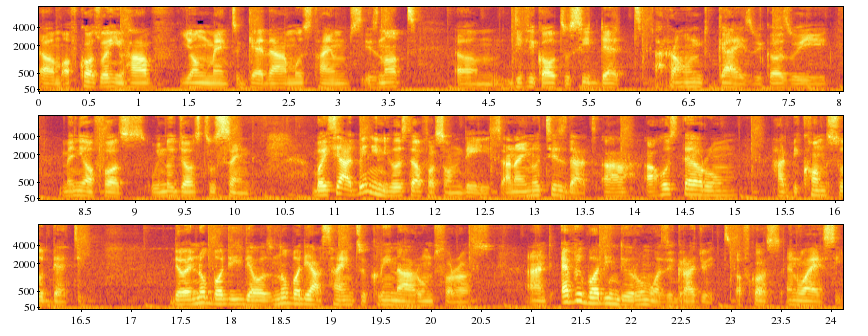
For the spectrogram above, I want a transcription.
um, of course, when you have young men together, most times it's not um, difficult to see death around guys because we, many of us, we know just to send. But you see, I'd been in the hostel for some days, and I noticed that uh, our hostel room had become so dirty. There were nobody, there was nobody assigned to clean our rooms for us and everybody in the room was a graduate, of course, NYSC.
